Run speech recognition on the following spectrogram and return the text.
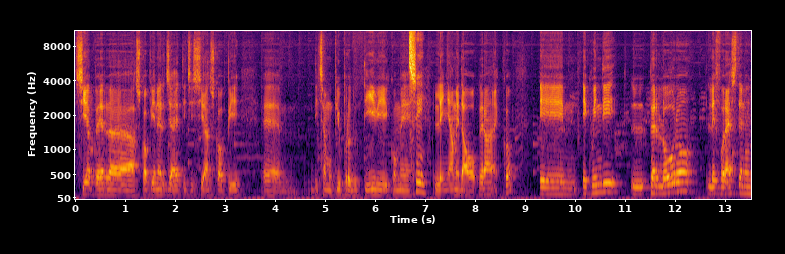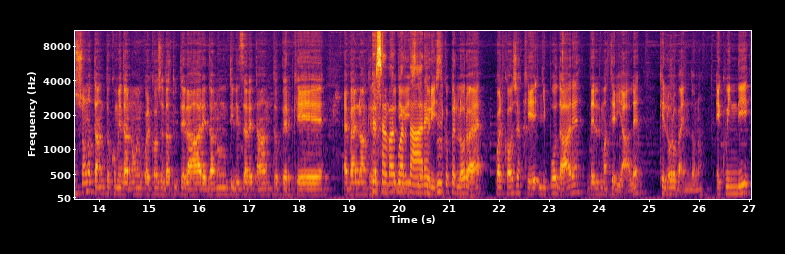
sia per uh, scopi energetici sia a scopi eh, diciamo più produttivi come sì. legname da opera, ecco. E, e quindi l- per loro le foreste non sono tanto come da noi un qualcosa da tutelare, da non utilizzare tanto perché è bello anche per dal punto di vista turistico, mm. per loro è qualcosa che gli può dare del materiale che loro vendono e quindi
